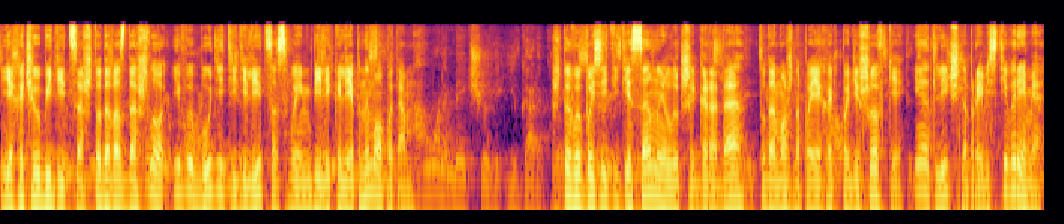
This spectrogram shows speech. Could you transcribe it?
Я хочу убедиться, что до вас дошло, и вы будете делиться своим великолепным опытом. Что вы посетите самые лучшие города, туда можно поехать по дешевке и отлично провести время.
